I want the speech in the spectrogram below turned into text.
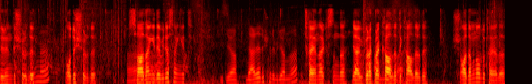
Birini düşürdü. Mü? O düşürdü. Sağdan Ha, gidebiliyorsan git. Gidiyorum. Nerede düşürdü biliyor musun? Kayanın arkasında. Ya bir bırak bırak kaldırdı kaldırdı. Şu adamın olduğu kayada.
